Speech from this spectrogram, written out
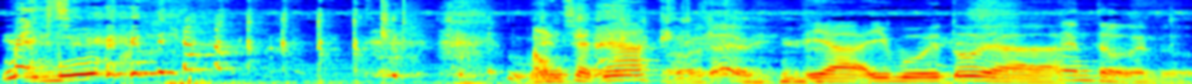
Max. ibu mindsetnya ya ibu itu ya Ngantuk ngantuk.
